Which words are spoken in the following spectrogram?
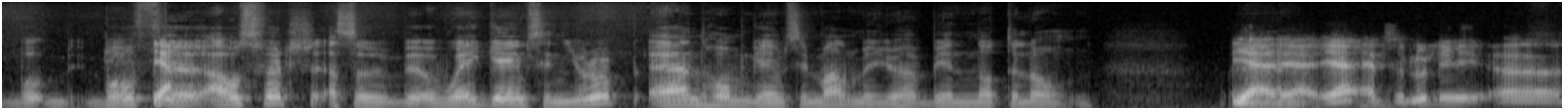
both Yeah. uh, Auswärts, also away games in Europe and home games in Malmö. You have been not alone. Yeah, Uh, yeah, yeah, absolutely. Uh,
